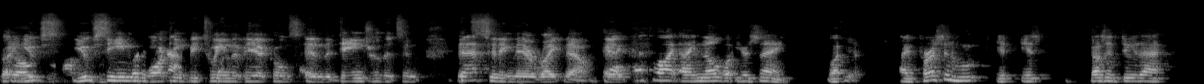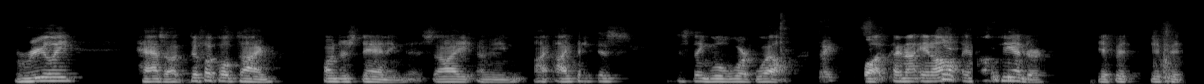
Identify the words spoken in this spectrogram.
Right, So- you've you've seen walking between the vehicles and the danger that's in that's That's- sitting there right now. And That's why I know what you're saying. But a person who i- is, doesn't do that really has a difficult time understanding this. I, I mean, I, I think this, this thing will work well. But, and I, in all, in all candor, if it, if it,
